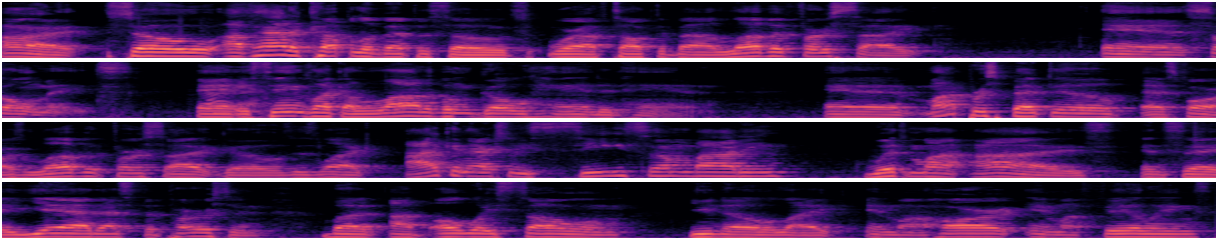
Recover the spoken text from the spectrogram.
All right. So I've had a couple of episodes where I've talked about love at first sight and soulmates. And Oh, yeah. it seems like a lot of them go hand in hand. And my perspective as far as love at first sight goes is like I can actually see somebody with my eyes and say, yeah, that's the person. But I've always saw them, you know, like in my heart, in my feelings.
